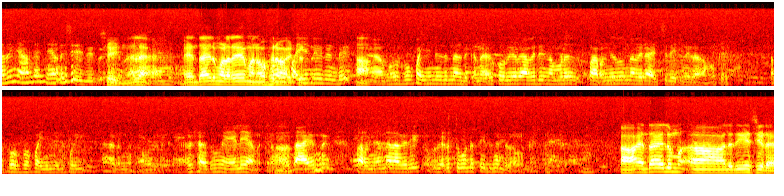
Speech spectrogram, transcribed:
അത് ഞാൻ തന്നെയാണ് ചെയ്തത്. ചെയ്യുന്നത് അല്ലേ? എന്തായാലും വളരെ മനോഹരമായിട്ട് പയ്യന്നൂരുണ്ട്. അപ്പോൾ പയ്യന്നൂരിൽ നിന്ന് എടുക്കുന്നത് കൊറിയർ അവർ നമ്മൾ പറഞ്ഞതൊന്നും അവർ അയച്ചു തരുന്നില്ല നമുക്ക്. അപ്പോൾ ഇപ്പോൾ പയ്യന്നൂർ പോയി അവിടെ നിന്ന് നമ്മൾ പക്ഷെ അത് മേലെയാണ്. നമ്മൾ താഴെന്ന് പറഞ്ഞാൽ അവർ എടുത്തുകൊണ്ട് തരുന്നുണ്ട് നമുക്ക്. എന്തായാലും ലതികേച്ചിയുടെ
